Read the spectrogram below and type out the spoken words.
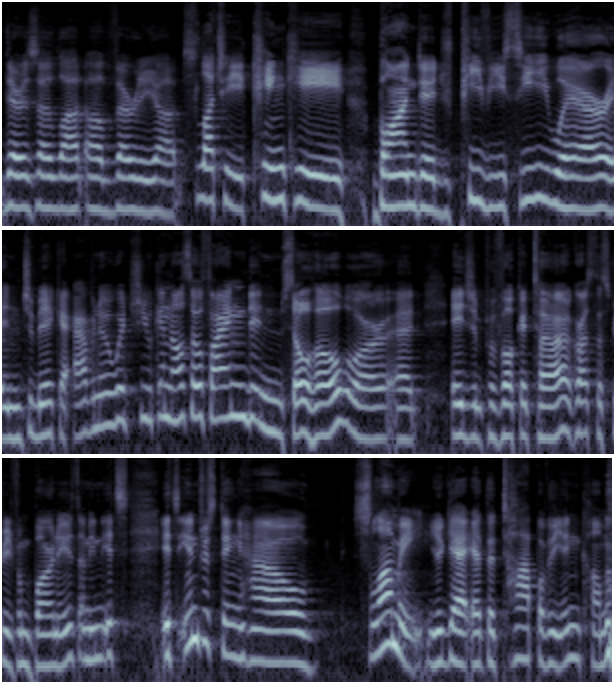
There's a lot of very uh, slutty, kinky bondage PVC wear in Jamaica Avenue, which you can also find in Soho or at Agent Provocateur across the street from Barney's. I mean, it's it's interesting how slummy you get at the top of the income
